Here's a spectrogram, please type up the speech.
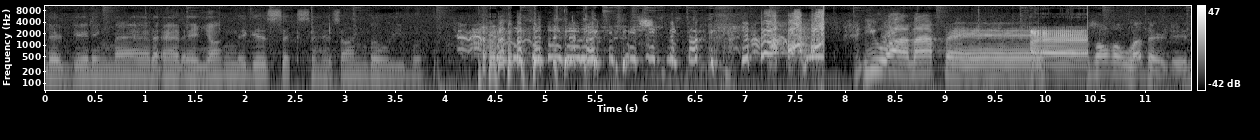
They're getting mad at a young nigga's success. Unbelievable. You are my friend. Ah. Where's all the leather, dude?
